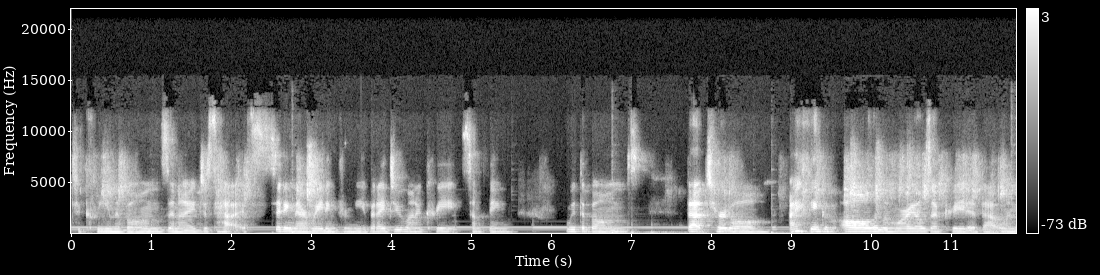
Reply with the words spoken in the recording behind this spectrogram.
to clean the bones. And I just had it's sitting there waiting for me. But I do want to create something with the bones. That turtle, I think of all the memorials I've created, that one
